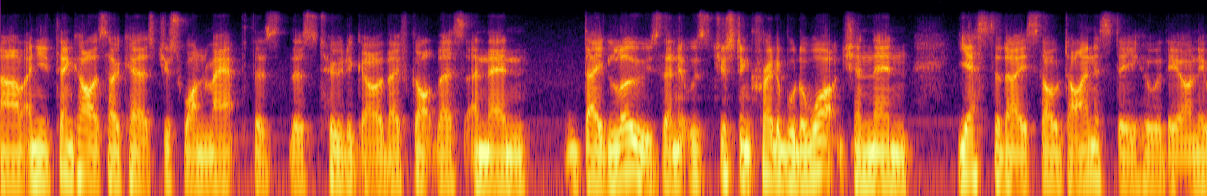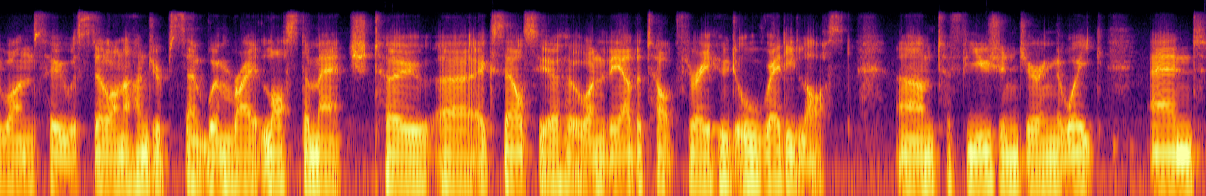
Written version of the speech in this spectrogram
um, and you'd think oh it's okay it's just one map there's there's two to go they've got this and then they'd lose and it was just incredible to watch. And then yesterday Seoul Dynasty who were the only ones who were still on 100% win rate lost a match to uh, Excelsior who are one of the other top three who'd already lost um, to Fusion during the week. And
